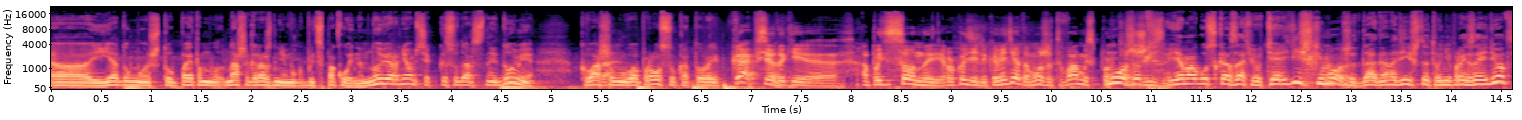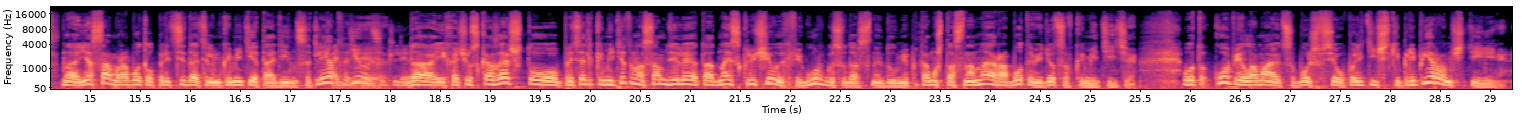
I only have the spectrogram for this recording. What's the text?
я думаю, что поэтому наши граждане могут быть спокойными. Но вернемся к Государственной Думе, к вашему да. вопросу, который... Как все-таки да. оппозиционный руководитель комитета может вам испортить может, жизнь? Я могу сказать, теоретически может, да. Я надеюсь, что этого не произойдет. Да, я сам работал председателем комитета 11 лет. 11 лет? Да, и хочу сказать, что председатель комитета, на самом деле, это одна из ключевых фигур в Государственной Думе, потому что основная работа ведется в комитете. Вот копии ломаются больше всего политически при первом чтении,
